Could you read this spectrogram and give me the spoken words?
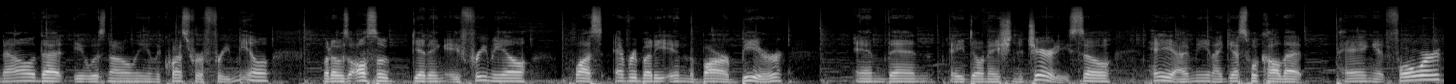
now that it was not only in the quest for a free meal, but I was also getting a free meal plus everybody in the bar beer, and then a donation to charity. So hey, I mean, I guess we'll call that paying it forward.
